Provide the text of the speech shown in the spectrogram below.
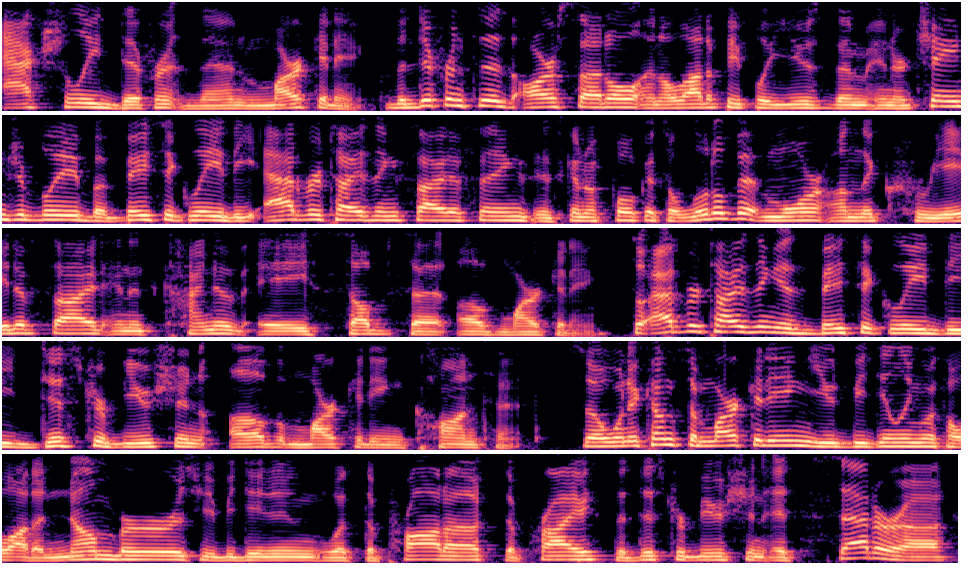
actually different than marketing. The differences are subtle and a lot of people use them interchangeably, but basically the advertising side of things is gonna focus a little bit more on the creative side and it's kind of a subset of marketing. So advertising is basically the distribution of marketing content. So when it comes to marketing, you'd be dealing with a lot of numbers, you'd be dealing with the product, the price, the distribution, etc.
